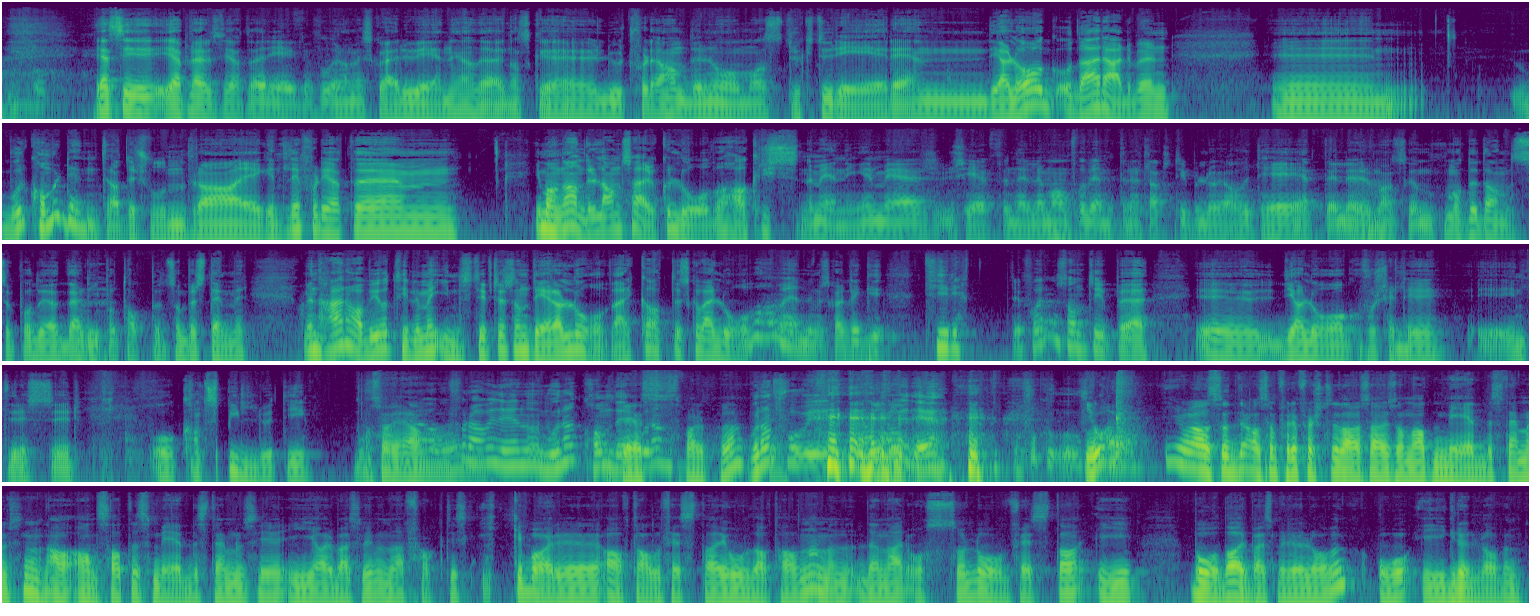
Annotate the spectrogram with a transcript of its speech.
Jeg, sier, jeg, pleier å si at det er regler for hvordan vi skal være uenige. og Det er ganske lurt, for det handler noe om å strukturere en dialog. Og der er det vel eh, Hvor kommer den tradisjonen fra, egentlig? Fordi at eh, i mange andre land så er det jo ikke lov å ha kryssende meninger med sjefen, eller man forventer en slags type lojalitet, eller man skal på en måte danse på det, det er de på toppen som bestemmer. Men her har vi jo til og med innstiftet som del av lovverket at det skal være lov å ha meninger. Vi skal legge til rette for en sånn type eh, dialog og forskjellige eh, interesser, og kan spille ut de. Hvorfor, ja, hvorfor har vi det nå? Hvordan kom det? Hvordan, hvordan får, vi, hvordan får vi det? Hvorfor, hvorfor? Jo, jo altså, altså, For det første da, så er det sånn at medbestemmelsen, ansattes medbestemmelse i arbeidslivet den er faktisk ikke bare avtalefesta i hovedavtalene, men den er også lovfesta i både arbeidsmiljøloven og i Grunnloven.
